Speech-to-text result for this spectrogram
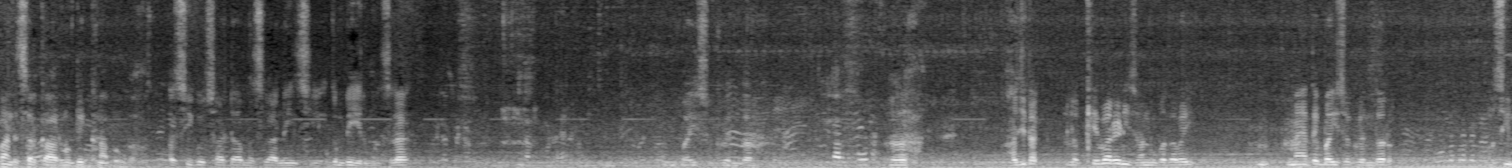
ਭੰਡ ਸਰਕਾਰ ਨੂੰ ਦੇਖਣਾ ਪਊਗਾ। ਅਸੀਂ ਕੋਈ ਸਾਡਾ ਮਸਲਾ ਨਹੀਂ ਸੀ, ਗੰਭੀਰ ਮਸਲਾ। ਬਾਈ ਸੁਖਵਿੰਦਰ। ਹਜੇ ਤੱਕ ਲੱਖੇ ਬਾਰੇ ਨਹੀਂ ਸਾਨੂੰ ਪਤਾ ਬਾਈ। ਮੈਂ ਤੇ ਬਾਈ ਸੁਖਵਿੰਦਰ, ਅਸੀਂ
